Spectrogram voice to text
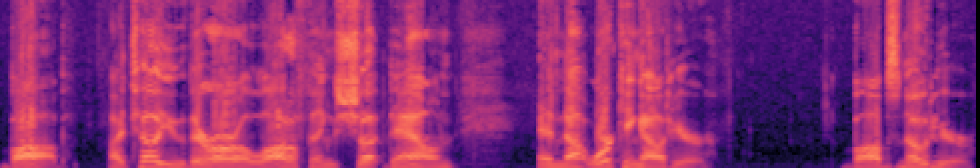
Bob, I tell you, there are a lot of things shut down and not working out here. Bob's note here.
